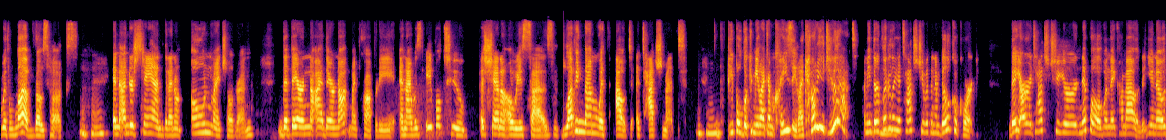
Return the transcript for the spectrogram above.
with love those hooks mm-hmm. and understand that I don't own my children, that they are not they are not my property, and I was able to, as Shanna always says, loving them without attachment. Mm-hmm. People look at me like I'm crazy. Like, how do you do that? I mean, they're mm-hmm. literally attached to you with an umbilical cord. They are attached to your nipple when they come out, you know,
